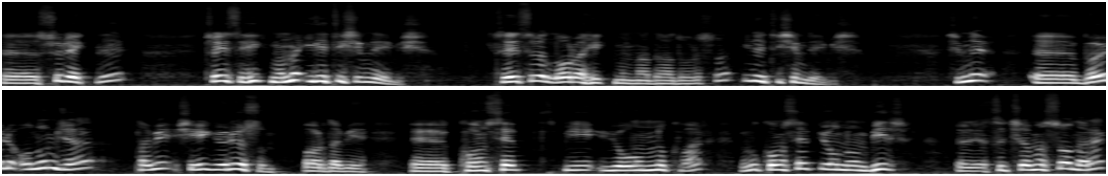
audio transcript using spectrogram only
e, sürekli Tracy Hickman'la iletişimdeymiş. Tracy ve Laura Hickman'la daha doğrusu iletişimdeymiş. Şimdi e, böyle olunca tabii şeyi görüyorsun. Orada bir e, konsept, bir yoğunluk var. Ve bu konsept yoğunluğun bir e, sıçraması olarak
